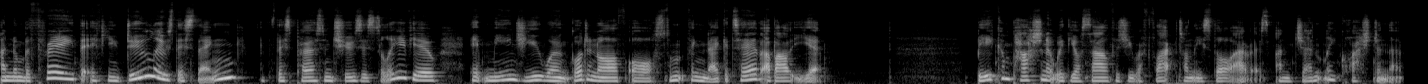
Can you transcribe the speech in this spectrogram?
And number three, that if you do lose this thing, if this person chooses to leave you, it means you weren't good enough or something negative about you. Be compassionate with yourself as you reflect on these thought errors and gently question them.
